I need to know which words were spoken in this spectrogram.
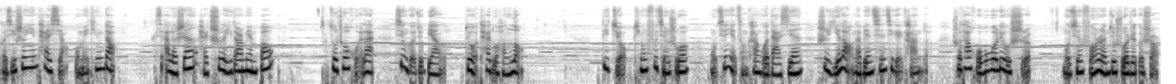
可惜声音太小，我没听到。下了山还吃了一袋面包，坐车回来性格就变了，对我态度很冷。第九，听父亲说，母亲也曾看过大仙，是姨姥那边亲戚给看的，说他活不过六十。母亲逢人就说这个事儿，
